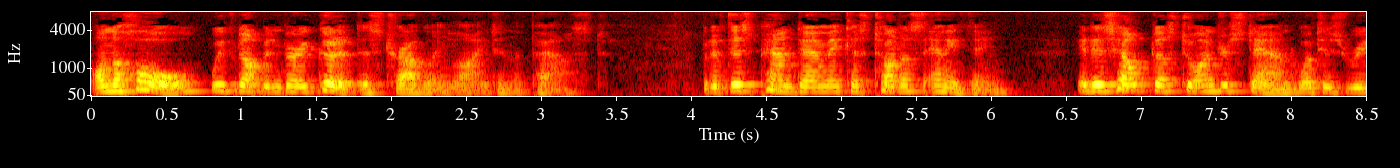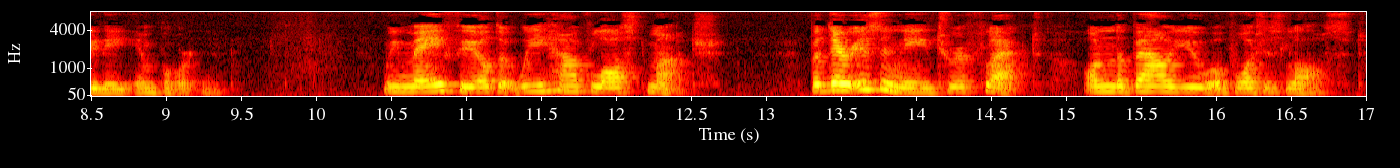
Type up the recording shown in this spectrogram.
On the whole, we've not been very good at this traveling light in the past. But if this pandemic has taught us anything, it has helped us to understand what is really important. We may feel that we have lost much, but there is a need to reflect on the value of what is lost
